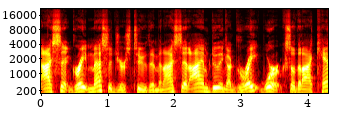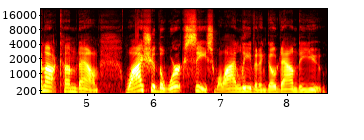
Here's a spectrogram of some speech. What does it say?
I sent great messengers to them, and I said, I am doing a great work, so that I cannot come down. Why should the work cease while I leave it and go down to you?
